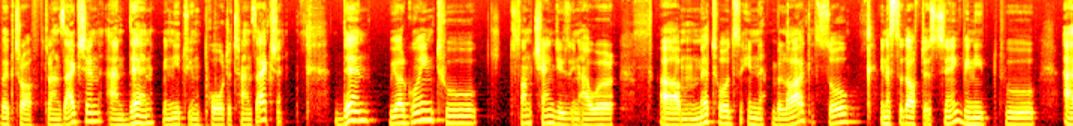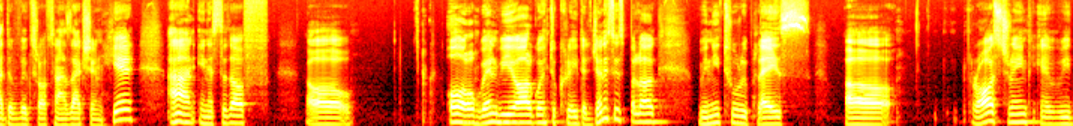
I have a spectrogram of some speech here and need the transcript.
vector of transaction and then we need to import the transaction. Then we are going to some changes in our um, methods in block. So instead of the string, we need to add the vector of transaction here. And instead of, uh, or when we are going to create a Genesis block, we need to replace uh, raw string with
